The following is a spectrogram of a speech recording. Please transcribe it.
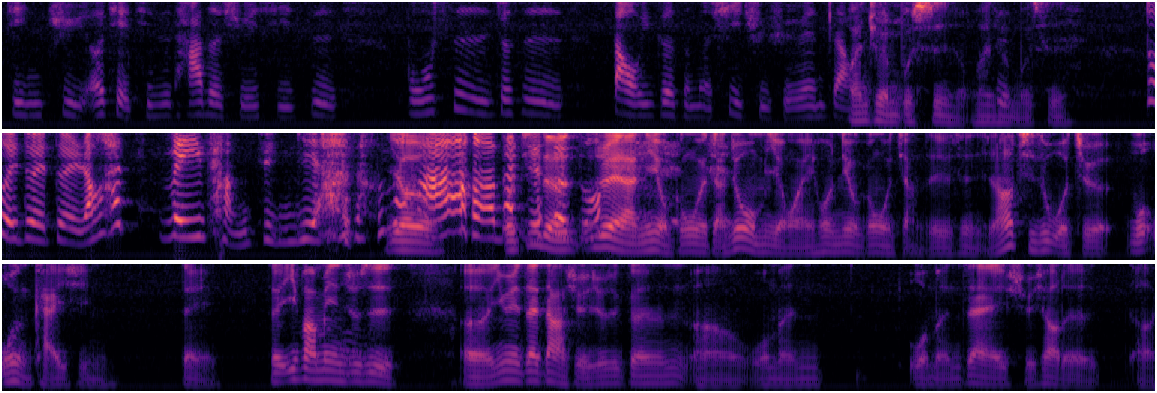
京剧，而且其实他的学习是不是就是到一个什么戏曲学院这样？完全不是，完全不是。对对对，然后他非常惊讶，他说有啊，他我记得觉得说瑞然，你有跟我讲，就我们演完以后，你有跟我讲这些事情。然后其实我觉得我我很开心，对对，一方面就是、呃，因为在大学就是跟呃我们我们在学校的呃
